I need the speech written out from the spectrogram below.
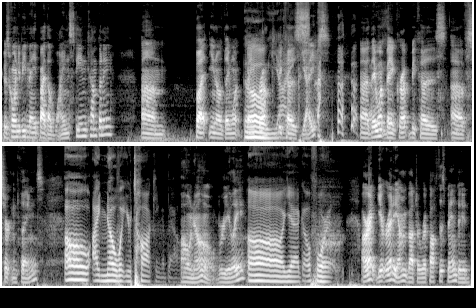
it was going to be made by the Weinstein Company, um, but you know they went Oh, bankrupt because yikes. uh, they went bankrupt because of certain things. oh, I know what you're talking about. Oh no, really? Oh yeah, go for it. All right, get ready. I'm about to rip off this band-aid.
